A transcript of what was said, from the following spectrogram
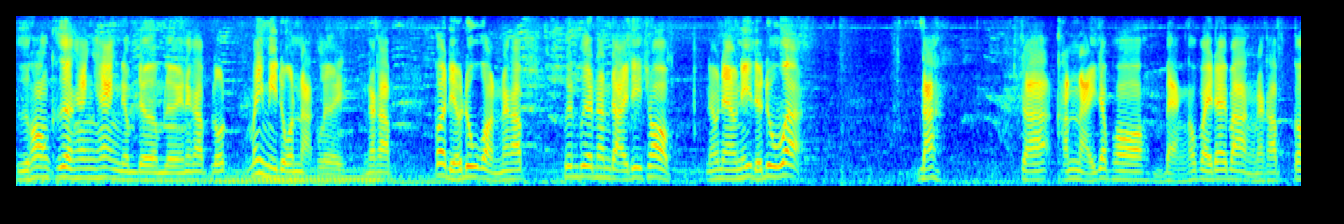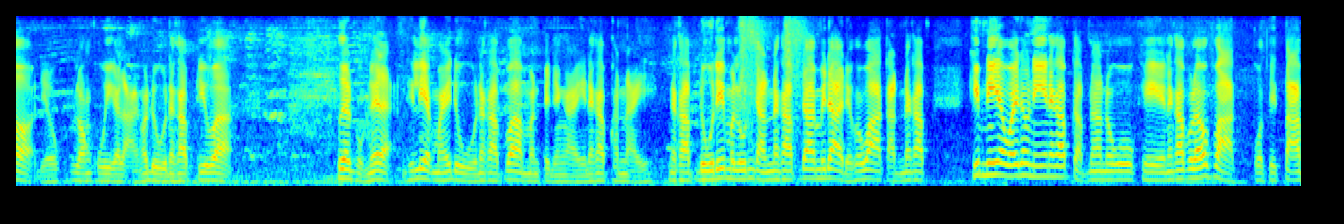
คือห้องเครื่องแห้งๆเดิมๆเลยนะครับรถไม่มีโดนหนักเลยนะครับ ก็เดี๋ยวดูก่อนนะครับ เพื่อนๆท่านใดที่ชอบ แนวๆนี้เดี๋ยวดูว่านะจะคันไหนจะพอแบ่งเข้าไปได้บ้างนะครับ ก็เดี๋ยวลองคุยกับหลานเขาดูนะครับ ที่ว่า เพื่อนผมนี่แหละที่เรียกมาให้ดูนะครับว่ามันเป็นยังไงนะครับคันไหนนะครับดูดิมาลุ้นกันนะครับ ได้ไม่ได้เดี๋ยวค่อยว่ากันนะครับคลิปนี้เอาไว้เท่านี้นะครับกับนาโนโอเคนะครับแล้วฝากกดติดตาม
